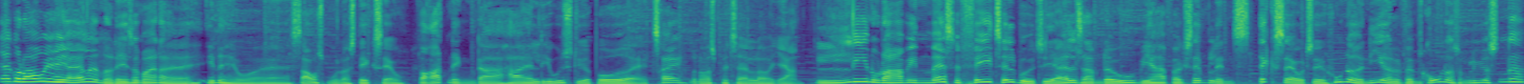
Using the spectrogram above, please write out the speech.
Ja, goddag, jeg hedder Allan, og det er så mig, der er indehaver af savsmuld og stiksav. Forretningen, der har alle de udstyr, både af træ, men også metal og jern. Lige nu, der har vi en masse fede tilbud til jer alle sammen derude. Vi har for eksempel en stiksav til 199 kroner, som lyder sådan her.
